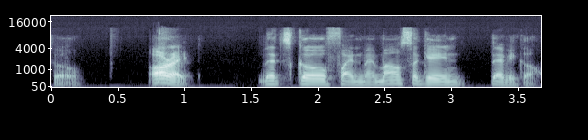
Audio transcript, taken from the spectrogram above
So, all right, let's go find my mouse again. There we go.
